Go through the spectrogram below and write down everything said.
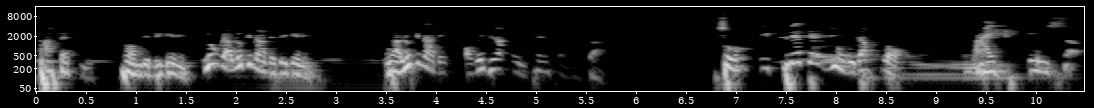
perfectly from the beginning. No, we are looking at the beginning. We are looking at the original intention of God. So he created you without flaw, like himself.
